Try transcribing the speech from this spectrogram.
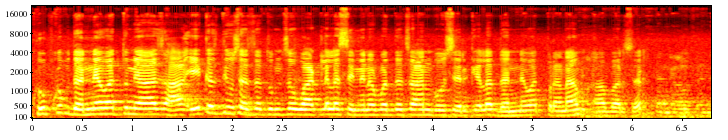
खूप खूप धन्यवाद तुम्ही आज हा एकच दिवसाचा तुमचं वाटलेला सेमिनारबद्दलचा अनुभव शेअर केला. धन्यवाद प्रणाम. आभार सर. धन्यवाद धन्यवाद.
